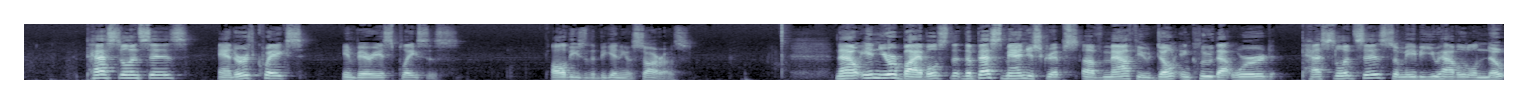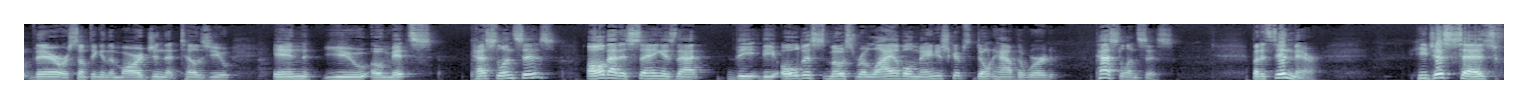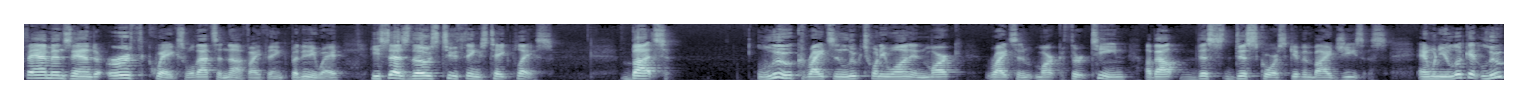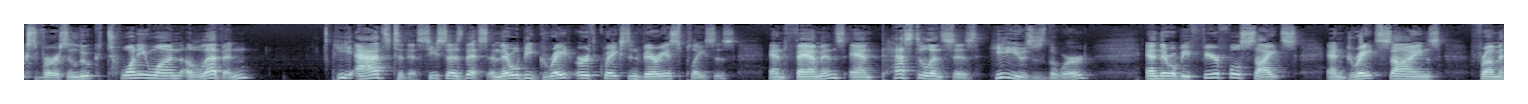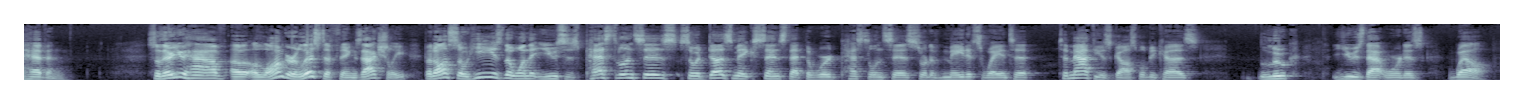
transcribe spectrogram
pestilences, and earthquakes in various places. All these are the beginning of sorrows. Now, in your Bibles, the, the best manuscripts of Matthew don't include that word pestilences. So maybe you have a little note there or something in the margin that tells you NU omits pestilences. All that is saying is that the, the oldest, most reliable manuscripts don't have the word pestilences, but it's in there. He just says famines and earthquakes. Well, that's enough, I think. But anyway, he says those two things take place. But Luke writes in Luke 21 and Mark writes in Mark 13 about this discourse given by Jesus. And when you look at Luke's verse in Luke 21 11, he adds to this. He says this, and there will be great earthquakes in various places, and famines and pestilences. He uses the word. And there will be fearful sights and great signs from heaven. So there you have a, a, longer list of things, actually, but also he is the one that uses pestilences. So it does make sense that the word pestilences sort of made its way into to Matthew's gospel because Luke used that word as well.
